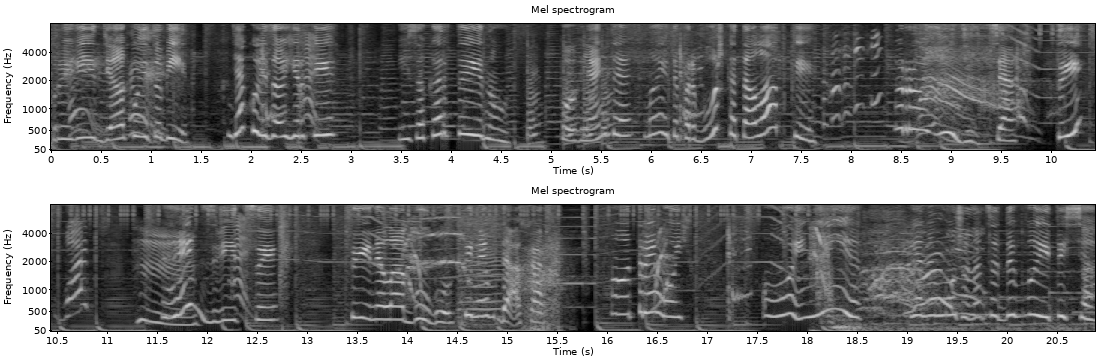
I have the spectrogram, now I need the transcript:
Привіт, дякую тобі. Дякую за огірки. І за картину. Погляньте, маю тепер вушка та лапки. Розійдіться. Ти? Геть звідси. Ти не лабубу, ти не вдаха. Отримуй. Ой, ні. Я не можу на це дивитися.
